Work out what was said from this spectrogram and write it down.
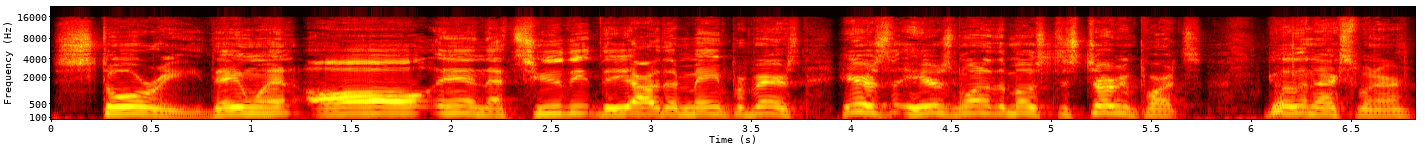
story. They went all in. That's who they, they are the main purveyors. Here's here's one of the most disturbing parts. Go to the next one, Aaron.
